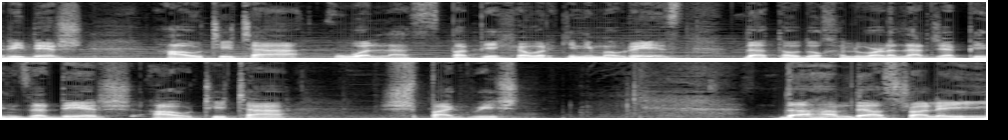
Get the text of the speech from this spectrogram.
3 درش او ټیټه ولس په پیښور کې نیمه ورځ د تودوخه لوړه درجه 15 دیرش او ټیټه شپږ ویشت دا هم د استرالیي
